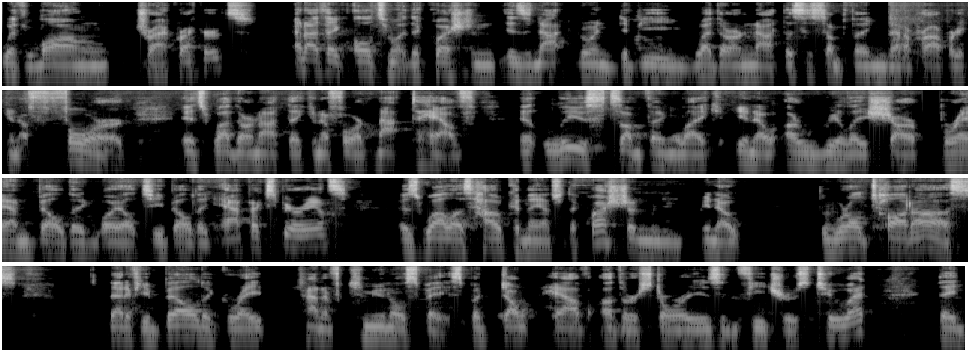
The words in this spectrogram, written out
with long track records. And I think ultimately the question is not going to be whether or not this is something that a property can afford. It's whether or not they can afford not to have at least something like, you know, a really sharp brand building, loyalty building app experience, as well as how can they answer the question, you know, the world taught us that if you build a great kind of communal space, but don't have other stories and features to it, the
